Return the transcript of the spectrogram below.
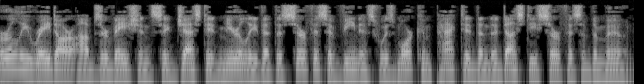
Early radar observations suggested merely that the surface of Venus was more compacted than the dusty surface of the Moon.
